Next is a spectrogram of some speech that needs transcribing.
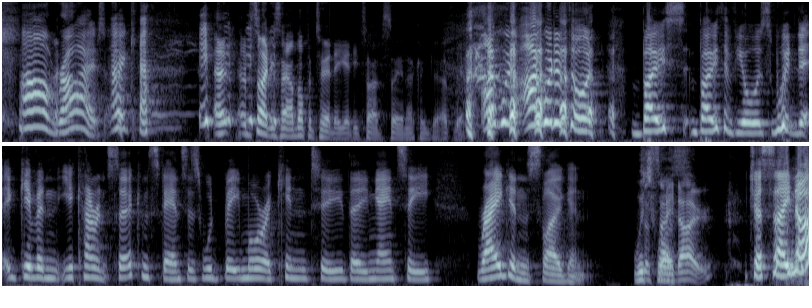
Oh, right. Okay. I'm sorry to say, I'm not for turning anytime soon. I can go. Yeah. I would I would have thought both both of yours would, given your current circumstances, would be more akin to the Nancy Reagan slogan. Which Just say was no. Just say no.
